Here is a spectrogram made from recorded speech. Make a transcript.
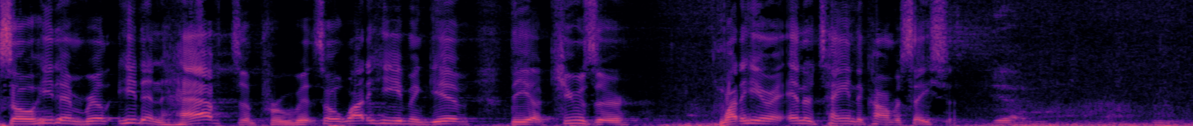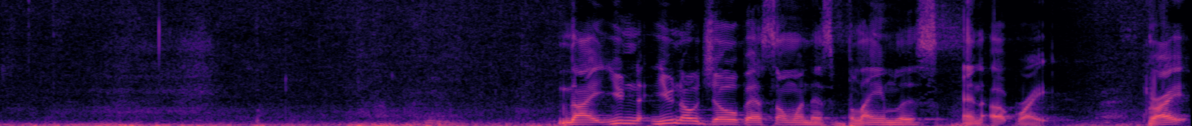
so he didn't really he didn't have to prove it. So why did he even give the accuser? Why did he even entertain the conversation? Yeah. Like you you know Job as someone that's blameless and upright, right?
